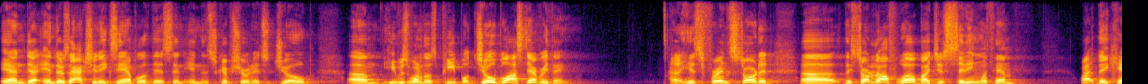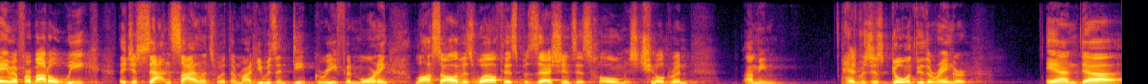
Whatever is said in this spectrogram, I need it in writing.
And, uh, and there's actually an example of this in, in the scripture, and it's Job. Um, he was one of those people. Job lost everything. Uh, his friends started, uh, they started off well by just sitting with him. Right? They came and for about a week, they just sat in silence with him, right? He was in deep grief and mourning, lost all of his wealth, his possessions, his home, his children. I mean, head was just going through the wringer. And, uh,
